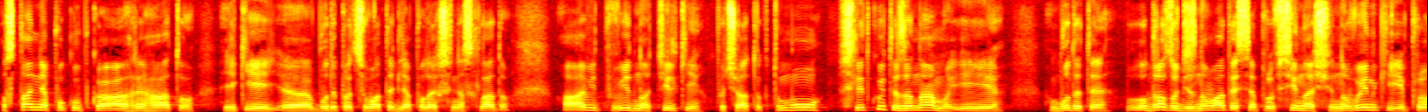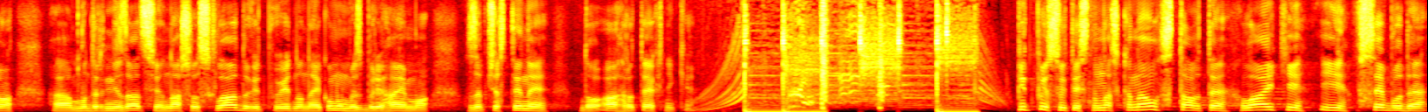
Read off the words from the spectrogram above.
остання покупка агрегату, який буде працювати для полегшення складу, а відповідно тільки початок. Тому слідкуйте за нами і будете одразу дізнаватися про всі наші новинки і про е, модернізацію нашого складу, відповідно на якому ми зберігаємо запчастини до агротехніки. Підписуйтесь на наш канал, ставте лайки, і все буде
